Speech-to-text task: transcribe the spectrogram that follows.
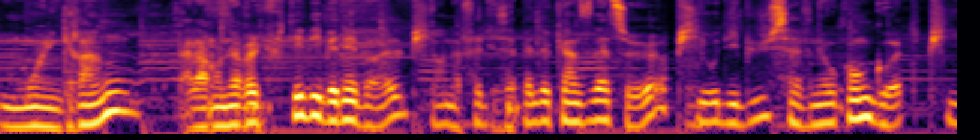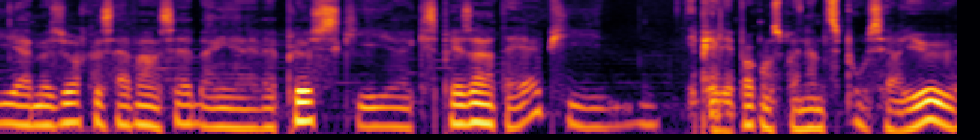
moins grande. Alors, on a recruté des bénévoles, puis on a fait des appels de candidature. Puis au début, ça venait au compte-goutte. Puis à mesure que ça avançait, ben, il y en avait plus qui, euh, qui se présentaient. Puis... Et puis à l'époque, on se prenait un petit peu au sérieux.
